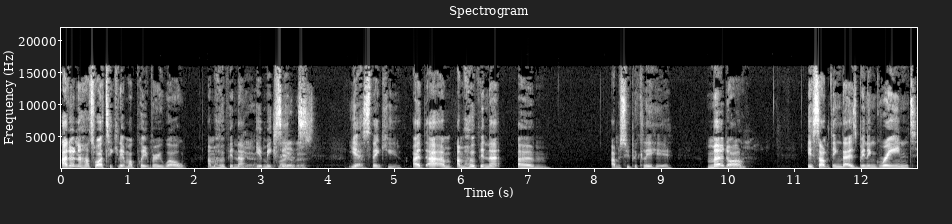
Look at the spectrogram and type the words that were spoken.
I don't know how to articulate my point very well. I'm hoping that Yeah, it makes sense. best. Yes, thank you. I, I I'm I'm hoping that um I'm super clear here. Murder is something that has been ingrained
